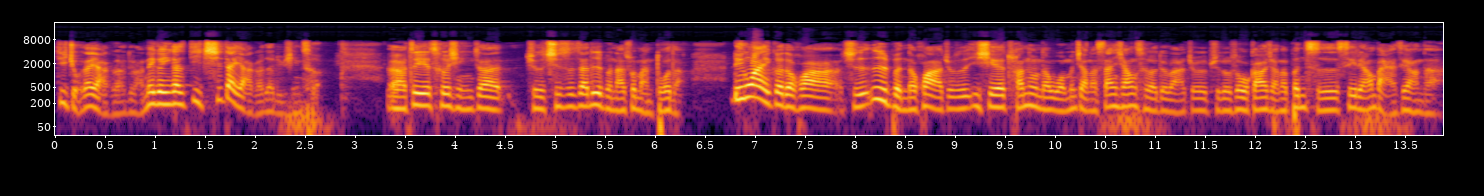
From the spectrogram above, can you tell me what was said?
第九代雅阁，对吧？那个应该是第七代雅阁的旅行车。呃，这些车型在就是其实在日本来说蛮多的。另外一个的话，其实日本的话就是一些传统的我们讲的三厢车，对吧？就是比如说我刚刚讲的奔驰 C 两百这样的，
